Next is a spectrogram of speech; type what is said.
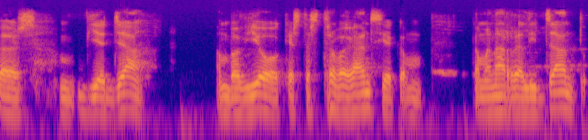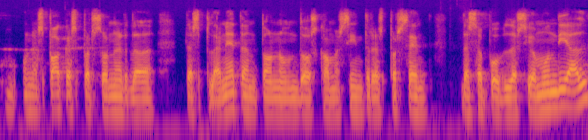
és viatjar amb avió, aquesta extravagància que, que hem anat realitzant unes poques persones de, del planeta, en torn a un 2,5-3% de la població mundial,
